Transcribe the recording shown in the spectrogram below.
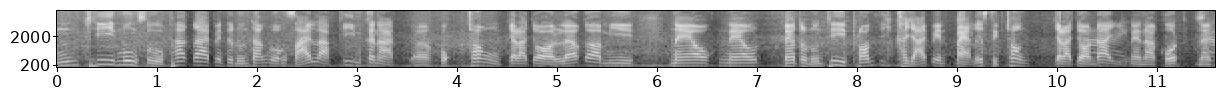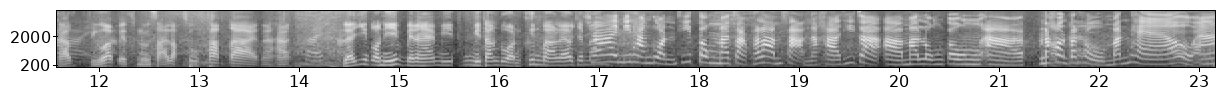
นที่มุ่งสู่ภาคใต้เป็นถนนทางหลวงสายหลักที่มีขนาด 6 ช่องจราจร แล้วก็มีแนวแนวแนวถนนที่พร้อมที่ขยายเป็น 8 หรือ 10 ช่อง จราจรได้อีกในอนาคตนะครับ ใช่ ถือว่าเป็นถนนสายหลักสู่ภาคใต้นะฮะใช่ค่ะและยิ่งตอนนี้เป็นยังไงมีมีทางด่วนขึ้นมาแล้วใช่ไหม ใช่มีทางด่วนที่ตรงมาจากพระรามสามนะคะ ที่จะอ่ามาลงตรงอ่านครปฐมบ้านแพ้วอ่า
